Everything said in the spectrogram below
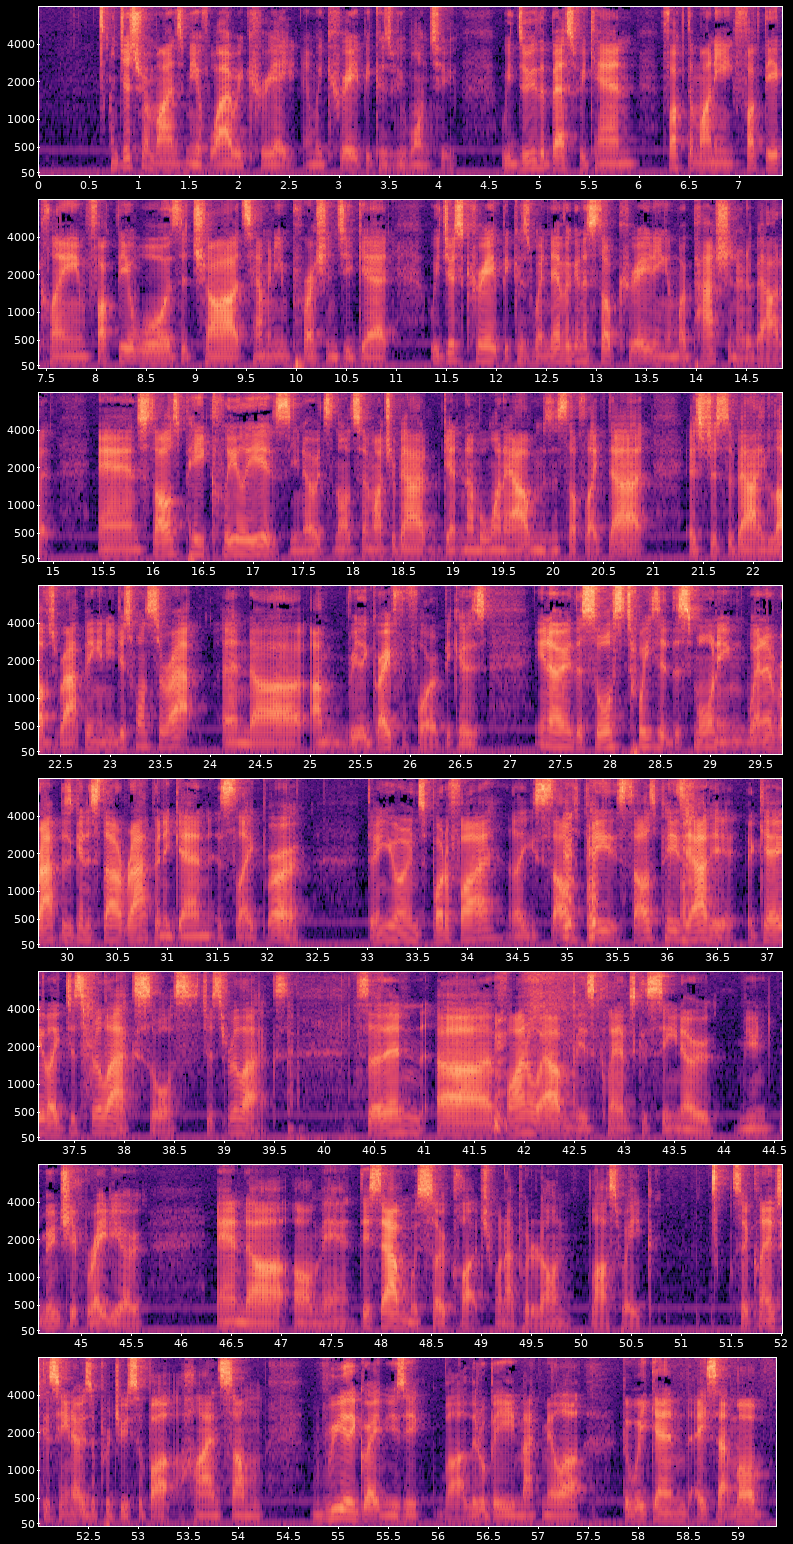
It just reminds me of why we create and we create because we want to. We do the best we can. Fuck the money fuck the acclaim fuck the awards the charts how many impressions you get. We just create because we're never going to stop creating and we're passionate about it. And styles p clearly is you know it's not so much about getting number one albums and stuff like that. It's just about he loves rapping and he just wants to rap. And uh, i'm really grateful for it because you know, the source tweeted this morning when a rapper's gonna start rapping again. It's like, bro, don't you own Spotify? Like Styles P Styles P's out here, okay? Like just relax, source. Just relax. So then uh final album is Clams Casino Moon Moontrip Radio. And uh oh man, this album was so clutch when I put it on last week. So Clams Casino is a producer behind some really great music. Uh, Little B, Mac Miller, The Weeknd, ASAP Mob.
